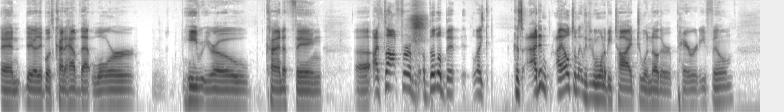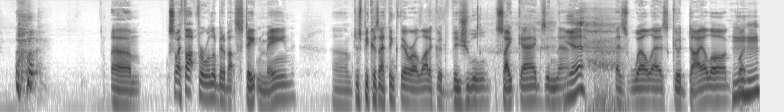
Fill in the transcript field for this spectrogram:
and they, they both kind of have that war hero kind of thing. Uh, I thought for a, a little bit, like, because I didn't, I ultimately didn't want to be tied to another parody film. um, so I thought for a little bit about State and Main, um, just because I think there are a lot of good visual sight gags in that Yeah. as well as good dialog Mhm.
